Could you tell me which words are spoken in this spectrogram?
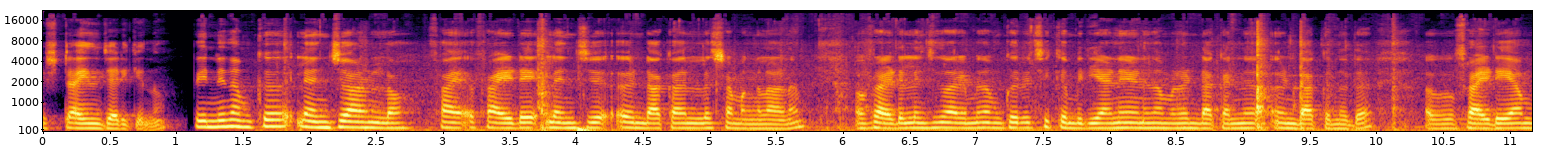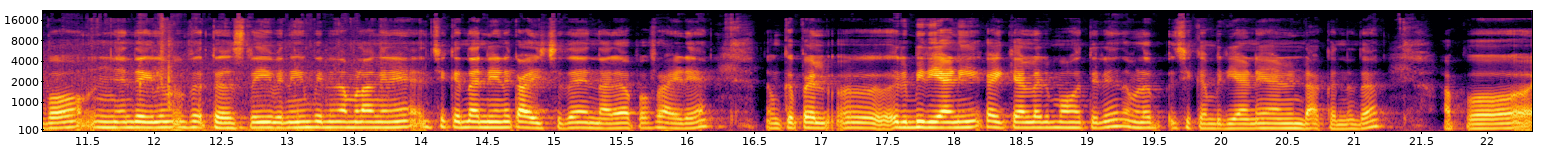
ഇഷ്ടമായി എന്ന് വിചാരിക്കുന്നു. പിന്നെ നമുക്ക് ലഞ്ച് ആണല്ലോ. ഫ്രൈ ഫ്രൈഡേ ലഞ്ച് ഉണ്ടാക്കാനുള്ള ശ്രമങ്ങളാണ്. അപ്പോൾ ഫ്രൈഡേ ലഞ്ച് എന്ന് പറയുമ്പോൾ നമുക്കൊരു ചിക്കൻ ബിരിയാണിയാണ് നമ്മൾ ഉണ്ടാക്കാൻ ഉണ്ടാക്കുന്നത്. ഫ്രൈഡേ ആകുമ്പോൾ എന്തെങ്കിലും തേഴ്സ്ഡേ ഈവനിങ് പിന്നെ നമ്മളങ്ങനെ ചിക്കൻ തന്നെയാണ് കഴിച്ചത്. എന്നാലും അപ്പോൾ ഫ്രൈഡേ നമുക്ക് എൽ- ഒരു ബിരിയാണി കഴിക്കാനുള്ള ഒരു മോഹത്തിൽ നമ്മൾ ചിക്കൻ ബിരിയാണിയാണ് ഉണ്ടാക്കുന്നത്. അപ്പോൾ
